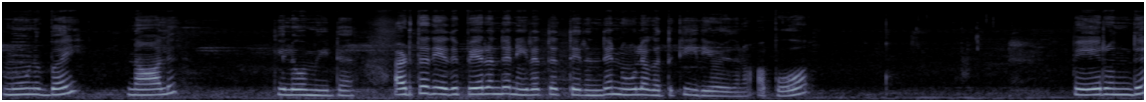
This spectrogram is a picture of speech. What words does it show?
மூணு பை நாலு கிலோமீட்டர். அடுத்தது எது? பேருந்து நிறுத்தத்திலிருந்து நூலகத்துக்கு இது எழுதணும். அப்போது பேருந்து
